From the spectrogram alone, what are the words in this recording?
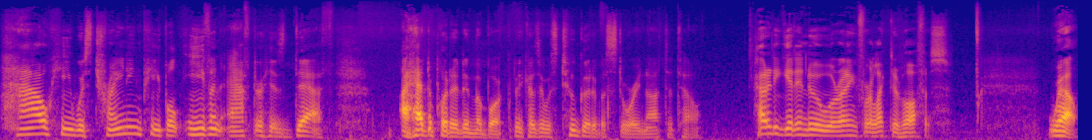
how he was training people even after his death. I had to put it in the book because it was too good of a story not to tell. How did he get into running for elective office? Well,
